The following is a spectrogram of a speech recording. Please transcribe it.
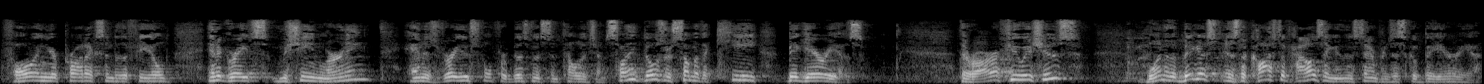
following your products into the field, integrates machine learning, and is very useful for business intelligence. So I think those are some of the key big areas. There are a few issues. One of the biggest is the cost of housing in the San Francisco Bay Area.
